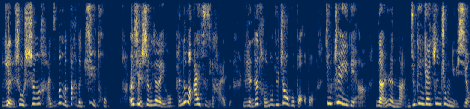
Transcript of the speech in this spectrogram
忍受生孩子那么大的剧痛，而且生下来以后还那么爱自己孩子，忍着疼痛去照顾宝宝，就这一点啊，男人呐，你就更应该尊重女性。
